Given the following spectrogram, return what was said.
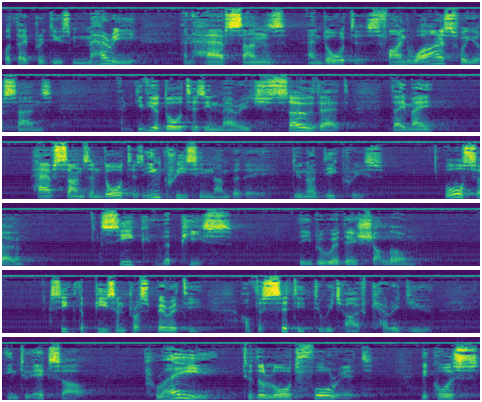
what they produce, marry and have sons and daughters, find wives for your sons, and give your daughters in marriage so that they may have sons and daughters. Increase in number there, do not decrease. Also, seek the peace. The Hebrew word there is shalom. Seek the peace and prosperity of the city to which I've carried you into exile. Pray to the Lord for it, because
